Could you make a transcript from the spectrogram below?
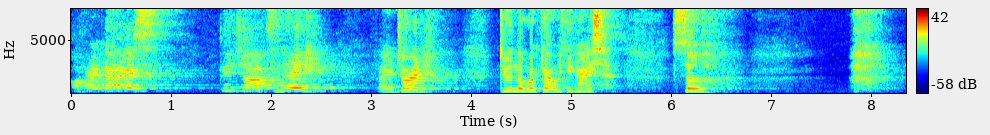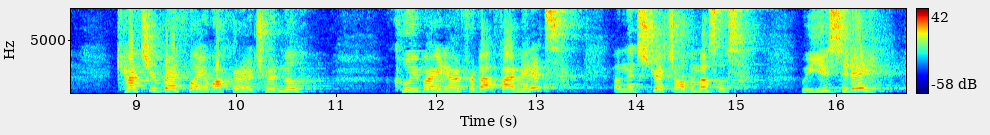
All right, guys, today. I enjoyed doing the workout with you guys. So, catch your breath while you're walking on a treadmill, cool your body down for about five minutes, and then stretch all the muscles we used today.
